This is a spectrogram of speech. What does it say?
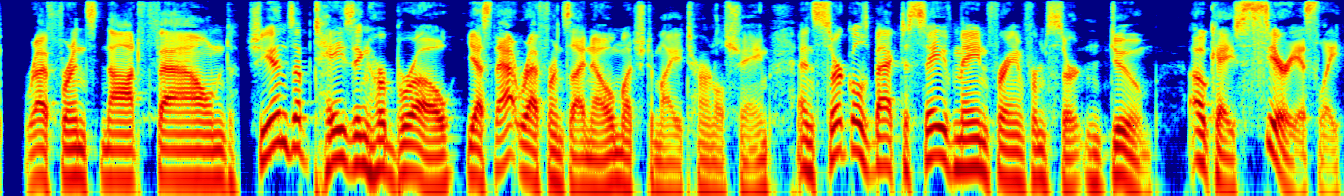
Reference not found. She ends up tasing her bro, yes, that reference I know, much to my eternal shame, and circles back to save Mainframe from certain doom. Okay, seriously.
